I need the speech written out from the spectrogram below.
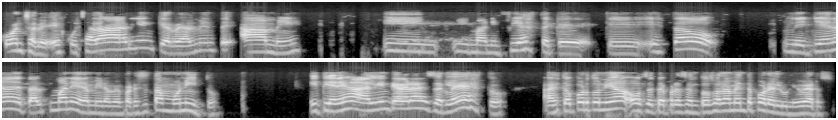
conchale, escuchar a alguien que realmente ame y, y manifieste que, que estado le llena de tal manera, mira, me parece tan bonito y tienes a alguien que agradecerle esto, a esta oportunidad, o se te presentó solamente por el universo.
